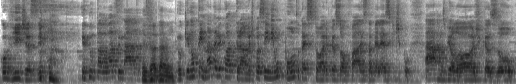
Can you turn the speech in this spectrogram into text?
Covid, assim. não tava vacinado. Exatamente. O que não tem nada a ver com a trama. Tipo assim, em nenhum ponto da história o pessoal fala, estabelece que, tipo, armas biológicas ou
